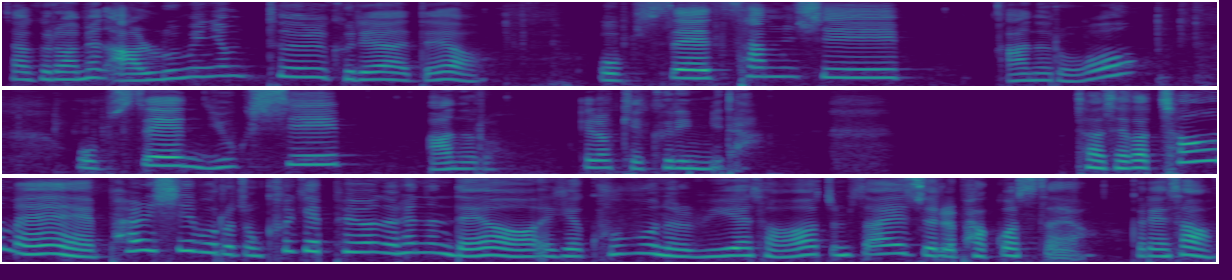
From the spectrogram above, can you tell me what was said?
자, 그러면 알루미늄 틀 그려야 돼요. 옵셋 30 안으로, 옵셋 60 안으로 이렇게 그립니다. 자, 제가 처음에 80으로 좀 크게 표현을 했는데요. 이게 구분을 위해서 좀 사이즈를 바꿨어요. 그래서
